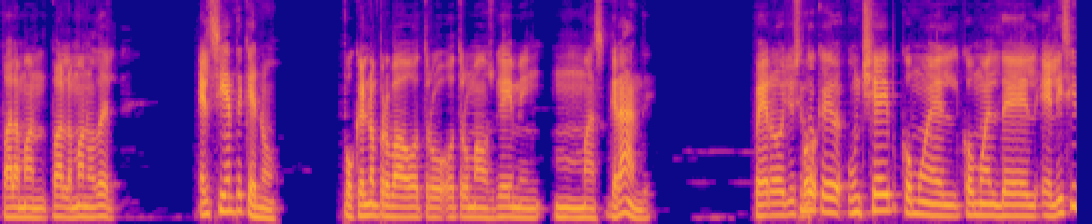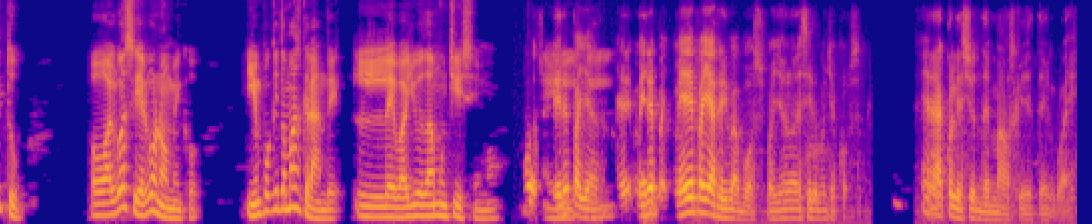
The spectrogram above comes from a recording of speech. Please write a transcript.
para la, man- para la mano de él. Él siente que no, porque él no ha probado otro, otro mouse gaming más grande. Pero yo siento que un shape como el, como el del el Easy 2 o algo así ergonómico y un poquito más grande le va a ayudar muchísimo. Vos, mire El- para allá. el- Mire, mire, pa- mire para allá arriba, vos, para yo no decir muchas cosas. Es la colección de mouse que yo tengo ahí.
